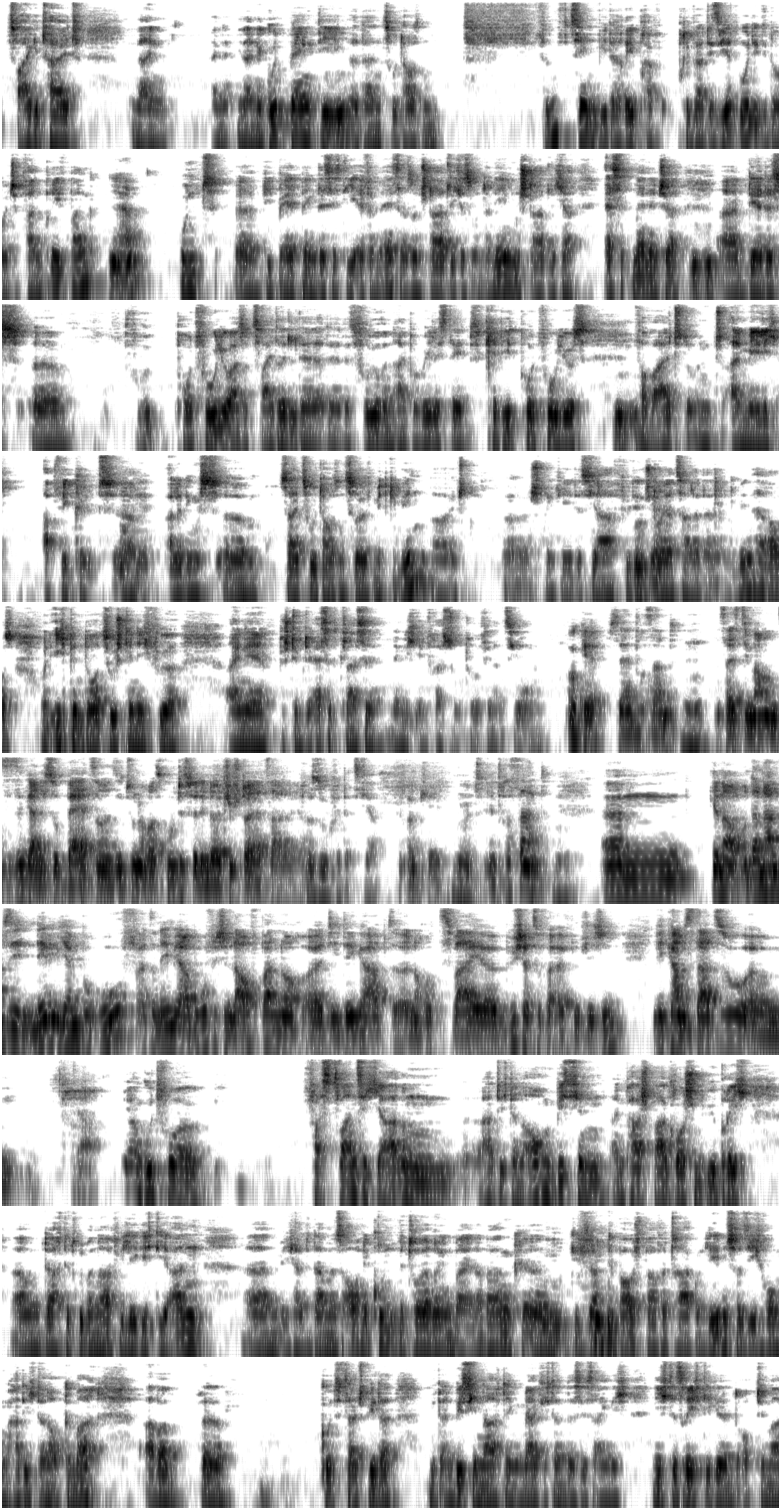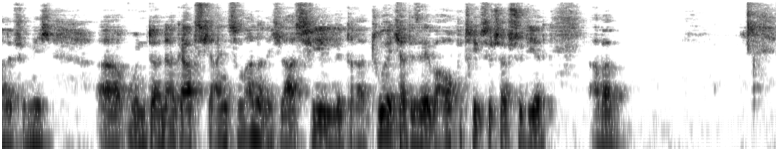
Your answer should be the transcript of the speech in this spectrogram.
zweigeteilt in, ein, eine, in eine Good Bank, die mhm. dann 2015 wieder reprivatisiert wurde, die Deutsche Pfandbriefbank. Ja. Und äh, die Bad Bank, das ist die FMS, also ein staatliches Unternehmen, ein staatlicher Asset Manager, mhm. äh, der das äh, Portfolio, also zwei Drittel der, der, des früheren Hyper Real Estate Kreditportfolios mhm. verwaltet und allmählich abwickelt. Okay. Ähm, allerdings äh, seit 2012 mit Gewinn. Äh, äh, springt jedes Jahr für den okay. Steuerzahler dann ein Gewinn heraus. Und ich bin dort zuständig für eine bestimmte Assetklasse, nämlich Infrastrukturfinanzierung. Okay, sehr interessant. Mhm. Das heißt, die machen, sie sind gar nicht so bad, sondern sie tun auch was Gutes für den deutschen Steuerzahler. Ja? Versuche das, ja. Okay, mhm. gut, interessant. Mhm. Ähm, genau, und dann haben Sie neben Ihrem Beruf, also neben Ihrer beruflichen Laufbahn noch äh, die Idee gehabt, äh, noch zwei äh, Bücher zu veröffentlichen. Wie kam es dazu? Ähm, ja. ja, gut, vor fast 20 Jahren hatte ich dann auch ein bisschen, ein paar Spargroschen übrig äh, und dachte drüber nach, wie lege ich die an. Ähm, ich hatte damals auch eine Kundenbetreuerin bei einer Bank, ähm, die sagte Bausparvertrag und Lebensversicherung hatte ich dann auch gemacht, aber äh, kurze Zeit später mit ein bisschen Nachdenken merke ich dann, das ist eigentlich nicht das Richtige und Optimale für mich. Äh, und dann ergab sich eins zum anderen. Ich las viel Literatur. Ich hatte selber auch Betriebswirtschaft studiert, aber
